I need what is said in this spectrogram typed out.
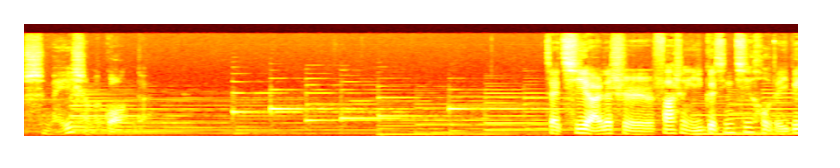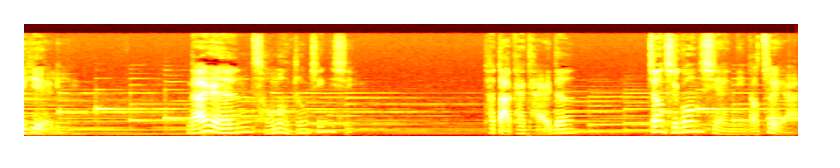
是没什么光的。在妻儿的事发生一个星期后的一个夜里，男人从梦中惊醒。他打开台灯，将其光线拧到最暗，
